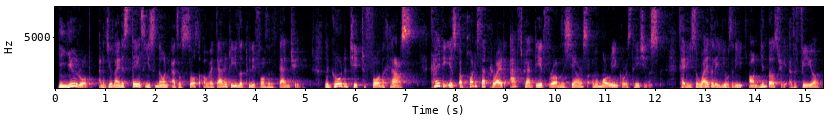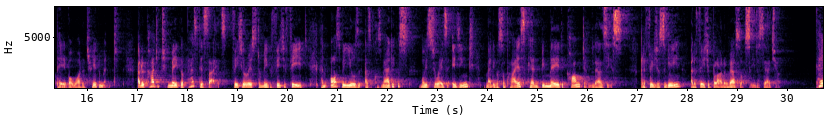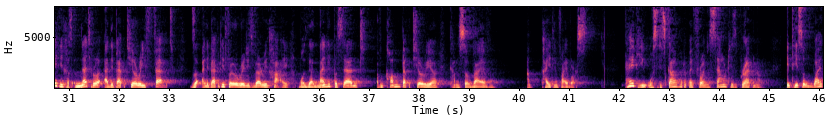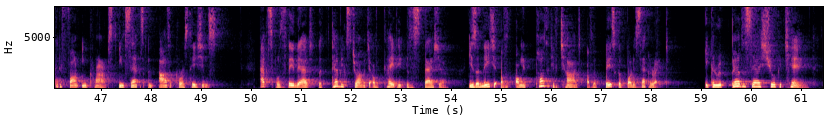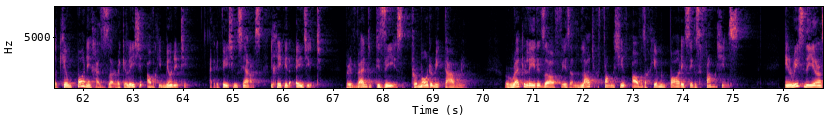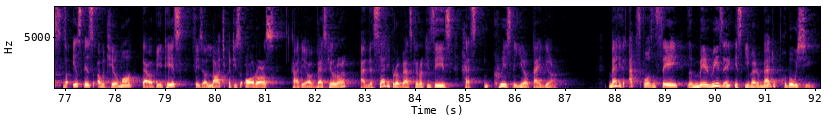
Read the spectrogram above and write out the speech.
In Europe and the United States is known as a source of vitality in the 21st century, the golden key for the health. Chitin is a polysaccharide extracted from the shells of marine crustaceans. Chitin is widely used in our industry as fuel, paper, water treatment. Agriculture to make pesticides, fisheries to make fish feed can also be used as cosmetics, moisturizing agent, medical supplies can be made contact lenses artificial skin, artificial blood vessels, etc. Chitin has a natural antibacterial effect. The antibacterial rate is very high, more than 90% of common bacteria can survive on chitin fibers. Chitin was discovered by French scientist Braconnot. It is widely found in crabs, insects, and other crustaceans. Experts say that the chemical structure of chitin is special is the nature of the only positive charge of the basic body polysaccharide. It can repair the cell sugar chain. The human body has the regulation of immunity, activation cells, inhibit agent, prevent disease, promote recovery, regulate the physiological function of the human body six functions. In recent years, the incidence of tumor, diabetes, physiological disorders, cardiovascular, and cerebral vascular disease has increased year by year. Medical experts say the main reason is environmental pollution.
